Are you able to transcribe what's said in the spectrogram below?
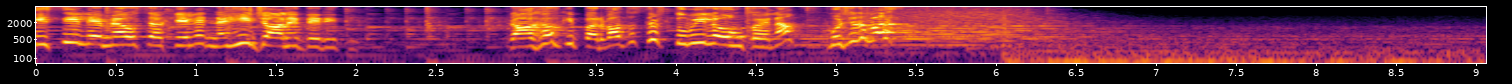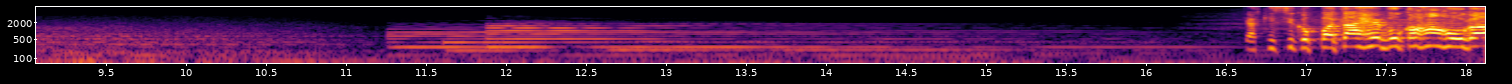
इसीलिए मैं उसे अकेले नहीं जाने दे रही थी। राघव की परवाह तो सिर्फ़ तुम ही लोगों को है ना? मुझे तो बस क्या किसी को पता है वो कहाँ होगा?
